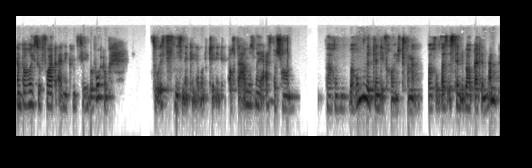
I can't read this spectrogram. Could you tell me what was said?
dann brauche ich sofort eine künstliche Befruchtung. So ist es nicht in der Kinderwunschklinik. Auch da muss man ja erst mal schauen, warum, warum wird denn die Frau nicht schwanger? Warum, was ist denn überhaupt bei dem Mann?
